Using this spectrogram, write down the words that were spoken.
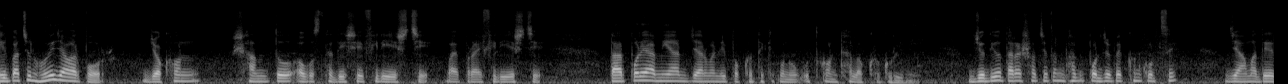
নির্বাচন হয়ে যাওয়ার পর যখন শান্ত অবস্থা দেশে ফিরে এসছে বা প্রায় ফিরে এসছে, তারপরে আমি আর জার্মানির পক্ষ থেকে কোনো উৎকণ্ঠা লক্ষ্য করিনি। যদিও তারা সচেতনভাবে পর্যবেক্ষণ করছে যে আমাদের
